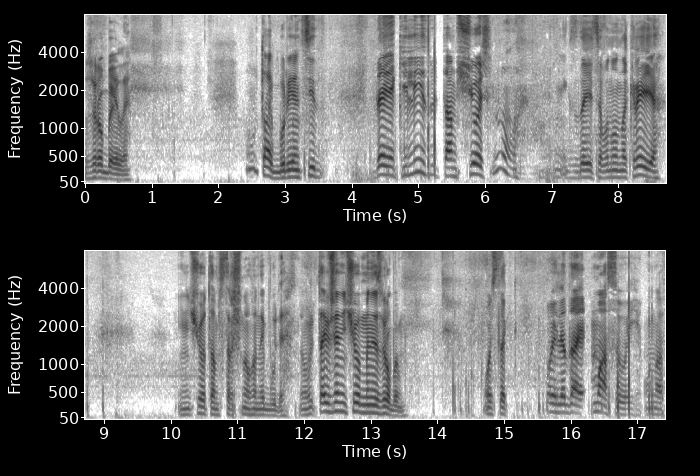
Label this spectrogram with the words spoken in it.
зробили. Ну так, бур'янці деякі лізуть, там щось, ну, мені здається, воно накриє і нічого там страшного не буде. Ну, Та й вже нічого ми не зробимо. Ось так виглядає масовий у нас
